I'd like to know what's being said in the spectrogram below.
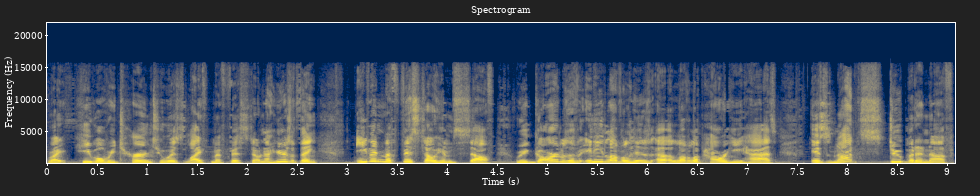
right? He will return to his life, Mephisto. Now, here's the thing. Even Mephisto himself, regardless of any level his uh, level of power he has, is not stupid enough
